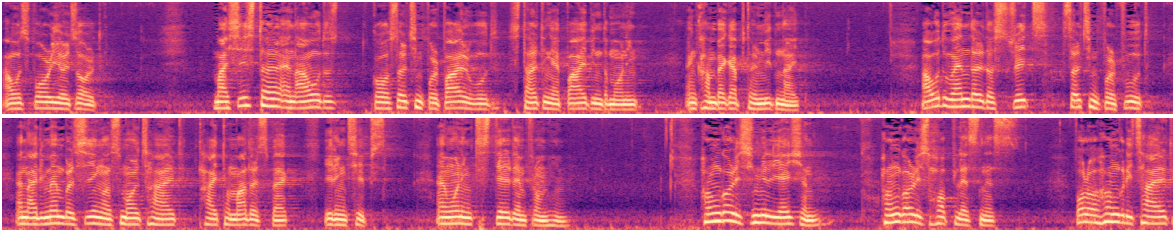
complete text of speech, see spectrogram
I was four years old. My sister and I would go searching for firewood starting at 5 in the morning and come back after midnight. I would wander the streets searching for food, and I remember seeing a small child tied to mother's back eating chips and wanting to steal them from him. Hunger is humiliation. Hunger is hopelessness. For a hungry child,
